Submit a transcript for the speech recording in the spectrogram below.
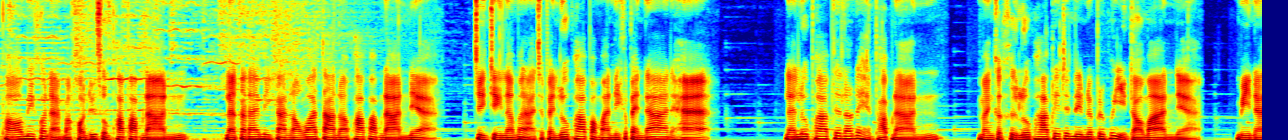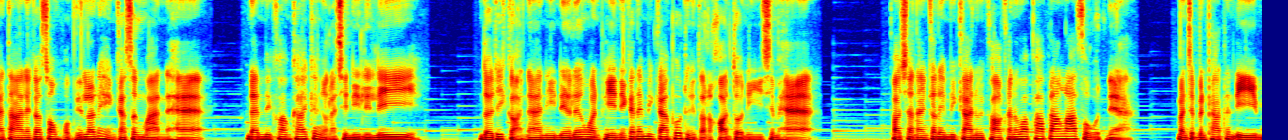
เพราะว่ามีคนอ่านบางคนที่สมภาพภาพนั้น แล้วก็ได้มีการลองวาดตามว่าภาพภาพนั้นเนี่ยจริง ๆ แล้วมันอาจจะเป็นรูปภาพประมาณนี้ก็เป็นได้นะฮะ และรูปภาพที่เราได้เห็นภาพนั้น มันก็คือรูปภาพที่ท่านนิมนั้นเป็นผู้หญิงตอมันเนี่ยมีหน้าตาและก็ทรงผมที่เราได้เห็นกันซึ่งมันนะฮะได้มีความคล้ายกันกับราชินีลิลลี่ โดยที่ก่อนหน้านี้เนื้อเรื่องวันพีนี่ก็ได้มีการพูดถึงตัวละครตัวนี้ใช่ไหมฮะ เพราะฉะนั้นก็เลยมีการวิเคราะห์กันว่าภาพร่างล่าสุดเนี่ย มันจะเป็นภาพท่านอิม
